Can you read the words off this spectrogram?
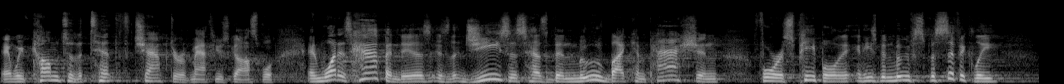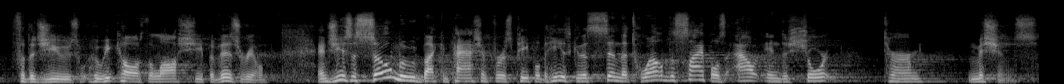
And we've come to the 10th chapter of Matthew's gospel. And what has happened is, is that Jesus has been moved by compassion for his people, and he's been moved specifically for the Jews, who he calls the lost sheep of Israel. And Jesus is so moved by compassion for his people that he is going to send the 12 disciples out into short term missions.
